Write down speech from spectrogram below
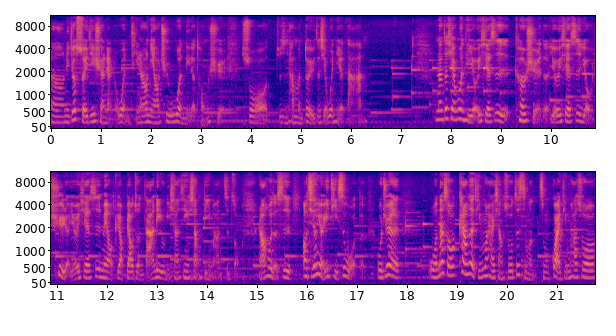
嗯、你就随机选两个问题，然后你要去问你的同学说，就是他们对于这些问题的答案。那这些问题有一些是科学的，有一些是有趣的，有一些是没有标标准答案。例如你相信上帝吗？这种，然后或者是哦，其中有一题是我的，我觉得我那时候看到这个题目还想说这什么什么怪题目。他说，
